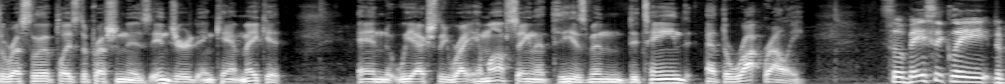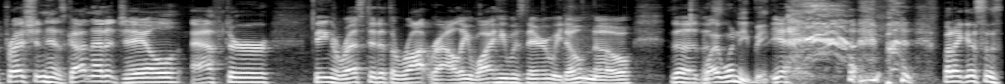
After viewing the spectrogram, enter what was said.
the wrestler that plays Depression is injured and can't make it, and we actually write him off saying that he has been detained at the Rot Rally. so basically, depression has gotten out of jail after being arrested at the Rot Rally. Why he was there, we don't know. The, the Why wouldn't he be? Yeah, but, but I guess the,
